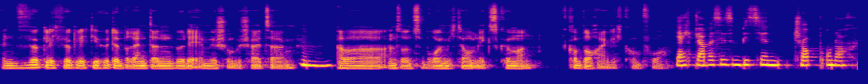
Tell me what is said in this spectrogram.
wenn wirklich, wirklich die Hütte brennt, dann würde er mir schon Bescheid sagen. Mhm. Aber ansonsten brauche ich mich da um nichts kümmern kommt auch eigentlich kaum vor. Ja, ich glaube, es ist ein bisschen Job und auch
